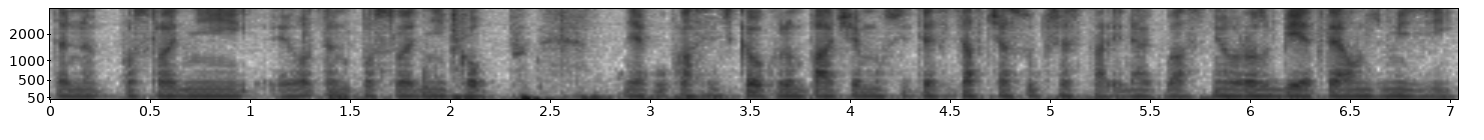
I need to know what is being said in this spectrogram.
ten poslední, jo, ten poslední kop, jak u klasického krumpáče musíte v času přestat, jinak vlastně ho rozbijete a on zmizí.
